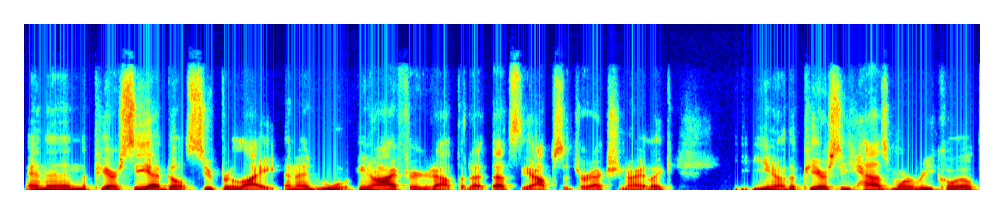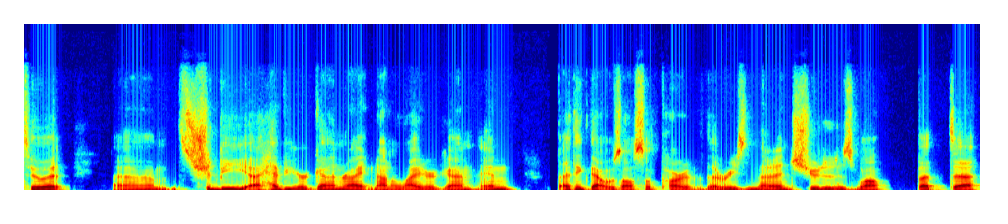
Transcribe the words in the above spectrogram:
And then the PRC I built super light, and I'd you know, I figured out that that's the opposite direction, right? Like, you know, the PRC has more recoil to it. Um, should be a heavier gun, right? Not a lighter gun. And I think that was also part of the reason that I didn't shoot it as well. But uh,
